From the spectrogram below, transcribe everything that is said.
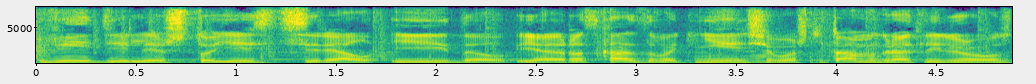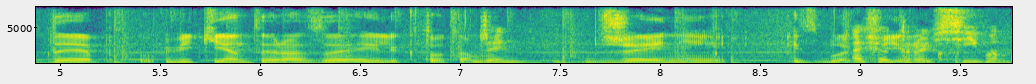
видели, что есть сериал «Идол». Я рассказывать нечего, что там играет Лили Роуз Депп, Викенд и Розе, или кто там? Дженни. Дженни из А еще Трой Blackpink. Сиван.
